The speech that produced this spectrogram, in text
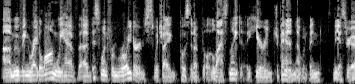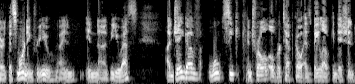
Uh, moving right along, we have uh, this one from Reuters, which I posted up last night here in Japan. That would have been yesterday or this morning for you in in uh, the U.S. Uh, JGov won't seek control over TEPCO as bailout condition.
